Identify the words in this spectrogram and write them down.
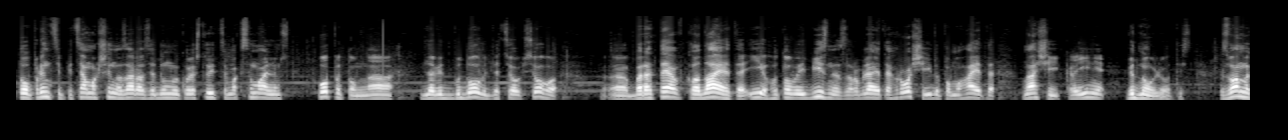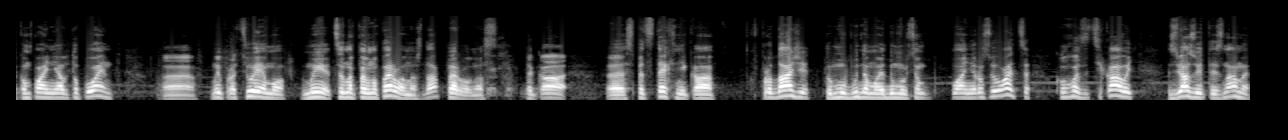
то в принципі ця машина зараз, я думаю, користується максимальним попитом на, для відбудови, для цього всього. Е, Берете, вкладаєте і готовий бізнес, заробляєте гроші і допомагаєте нашій країні відновлюватись. З вами компанія Автопоінт. Е, Ми працюємо. Ми, це, напевно, перша наш, да? перша у нас така е, спецтехніка в продажі, тому будемо, я думаю, в цьому плані розвиватися. Кого зацікавить, зв'язуйтесь з нами,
